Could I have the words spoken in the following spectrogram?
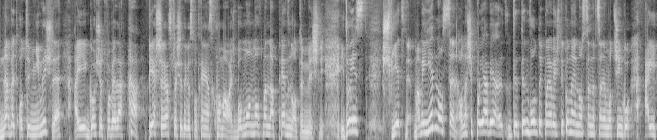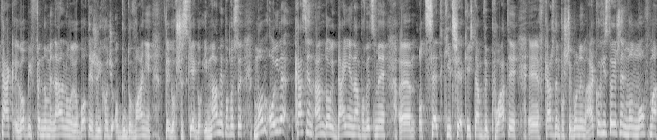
nawet o tym nie myślę, a jej gość odpowiada, ha, pierwszy raz w czasie tego spotkania skłamałaś, bo Mon Mothman na pewno o tym myśli. I to jest świetne. Mamy jedną scenę, ona się pojawia, ten wątek pojawia się tylko na jedną scenę w całym odcinku, a i tak robi fenomenalną robotę, jeżeli chodzi o budowanie tego wszystkiego. I mamy po prostu, Mom, o ile Cassian Andor daje nam powiedzmy odsetki, czy jakieś tam wypłaty um, w każdym poszczególnym arku, jako historyczny Mon Mothma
